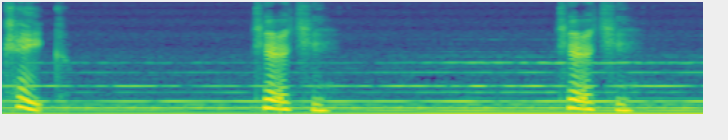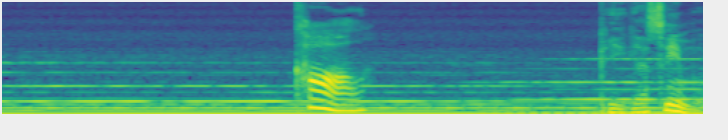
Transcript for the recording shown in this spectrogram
cake, Keki. Keki. call, piga simu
